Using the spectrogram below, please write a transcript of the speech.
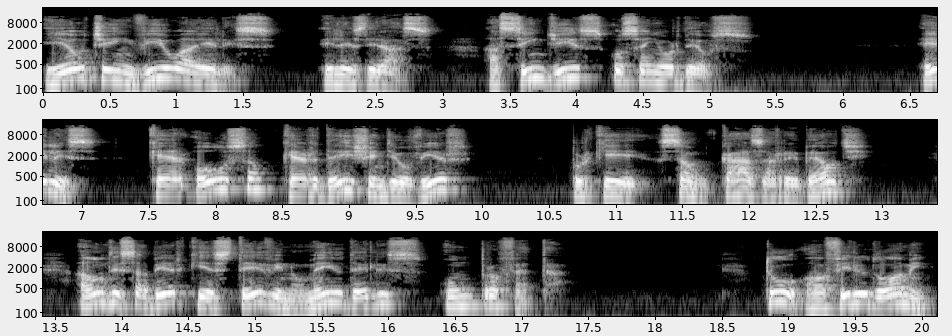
E eu te envio a eles, e lhes dirás: Assim diz o Senhor Deus. Eles, quer ouçam, quer deixem de ouvir, porque são casa rebelde, hão de saber que esteve no meio deles um profeta. Tu, ó filho do homem,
